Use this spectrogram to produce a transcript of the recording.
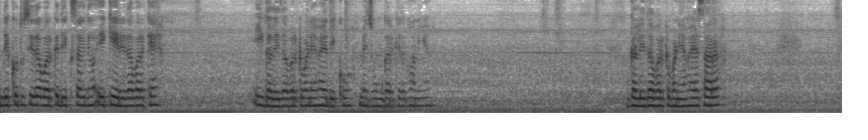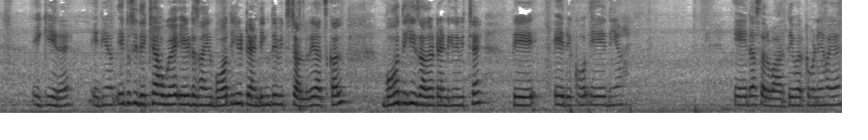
ਦੇਖੋ, ਤੁਸੀਂ ਇਹਦਾ ਵਰਕ ਦੇਖ ਸਕਦੇ ਹੋ। ਇਹ ਘੇਰੇ ਦਾ ਵਰਕ ਹੈ। ਇਹ ਗਲੇ ਦਾ ਵਰਕ ਬਣਿਆ ਹੋਇਆ, ਦੇਖੋ। ਮੈਂ ਜ਼ੂਮ ਕਰਕੇ ਦਿਖਾਉਣੀ ਆ। ਗਲੇ ਦਾ ਵਰਕ ਬਣਿਆ ਹੋਇਆ ਸਾਰਾ। ਇਹ ਘੇਰਾ ਹੈ? ਇਹਦੀਆਂ, ਇਹ ਤੁਸੀਂ ਦੇਖਿਆ ਹੋਊਗਾ, ਇਹ ਡਿਜ਼ਾਈਨ ਬਹੁਤ ਹੀ ਟ੍ਰੈਂਡਿੰਗ ਦੇ ਵਿੱਚ ਚੱਲ ਰਿਹਾ ਅੱਜ ਕੱਲ ਬਹੁਤ ਹੀ ਜ਼ਿਆਦਾ ਟ੍ਰੈਂਡਿੰਗ ਦੇ ਵਿੱਚ ਹੈ। ਤੇ ਇਹ ਦੇਖੋ, ਇਹ ਇਹਦੀਆਂ ਇਹਦਾ ਸਲਵਾਰ ਤੇ ਵਰਕ ਬਣਿਆ ਹੋਇਆ ਹੈ।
